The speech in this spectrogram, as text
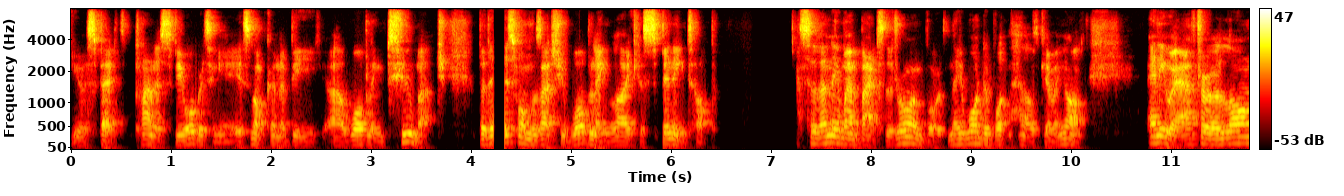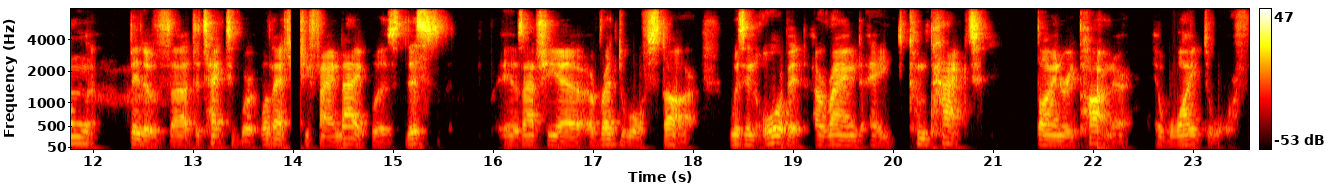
you expect planets to be orbiting it. It's not going to be uh, wobbling too much. But this one was actually wobbling like a spinning top. So then they went back to the drawing board and they wondered what the hell's going on. Anyway, after a long bit of uh, detective work, what they actually found out was this is actually a, a red dwarf star was in orbit around a compact binary partner, a white dwarf.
